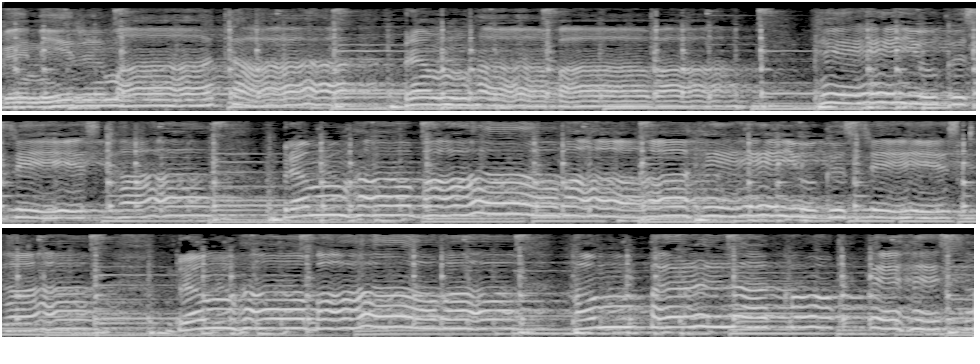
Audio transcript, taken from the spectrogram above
युग निर्माता ब्रह्मा बाबा। हे युग श्रेष्ठा, ब्रह्मा बाबा। हे युग श्रेष्ठा, ब्रह्मा बाबा। हम पर लाखों एहसान,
